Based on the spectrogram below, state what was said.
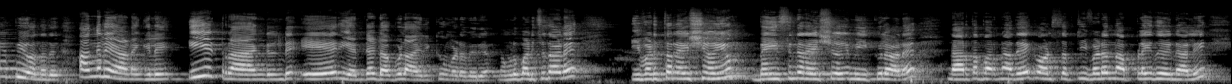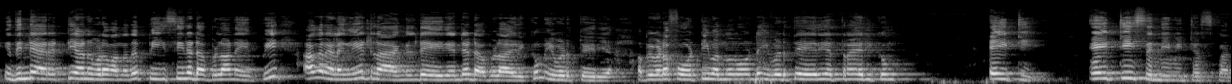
എ പി വന്നത്. അങ്ങനെയാണെങ്കിൽ ഈ ട്രയാങ്കിളിന്റെ ഏരിയന്റെ ഡബിൾ ആയിരിക്കും ഇവിടെ വരിക. നമ്മൾ പഠിച്ചതാണ് ഇവിടുത്തെ റേഷ്യോയും ബേസിന്റെ റേഷ്യോയും ഈക്വൽ ആണ്. നേരത്തെ പറഞ്ഞ അതേ കോൺസെപ്റ്റ് ഇവിടെ നിന്ന് അപ്ലൈ ചെയ്ത് കഴിഞ്ഞാൽ ഇതിന്റെ ഇരട്ടിയാണ് ഇവിടെ വന്നത്. പി സിന്റെ ഡബിളാണ് എ പി അങ്ങനെയാണെങ്കിൽ ഈ ട്രയാങ്കിളിന്റെ ഏരിയന്റെ ഡബിൾ ആയിരിക്കും ഇവിടുത്തെ ഏരിയ അപ്പോൾ ഇവിടെ ഫോർട്ടി വന്നതുകൊണ്ട് ഇവിടുത്തെ ഏരിയ എത്ര ആയിരിക്കും എയ്റ്റി എയ്റ്റി സെന്റിമീറ്റർ സ്ക്വയർ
